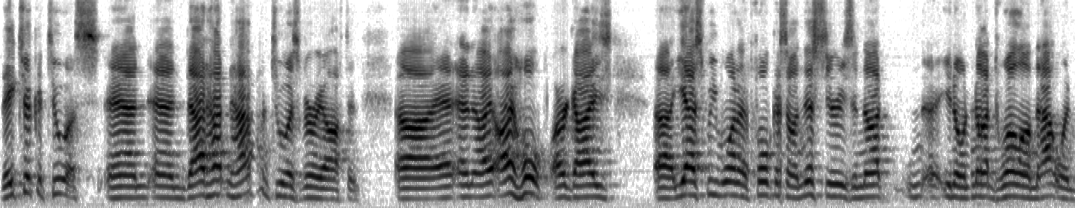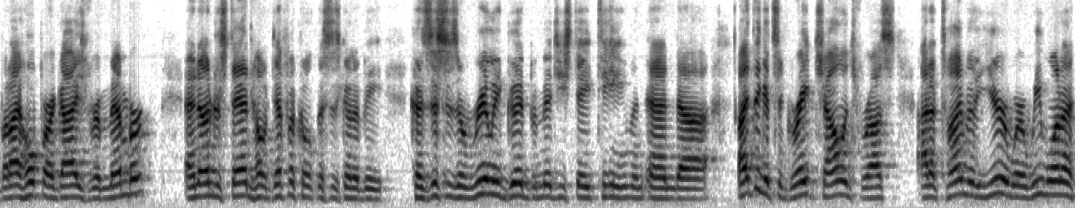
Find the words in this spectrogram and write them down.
they took it to us, and and that hadn't happened to us very often. Uh, and, and I, I hope our guys uh, yes, we want to focus on this series and not, you know, not dwell on that one. But I hope our guys remember and understand how difficult this is going to be because this is a really good Bemidji State team, and, and uh, I think it's a great challenge for us at a time of the year where we want to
